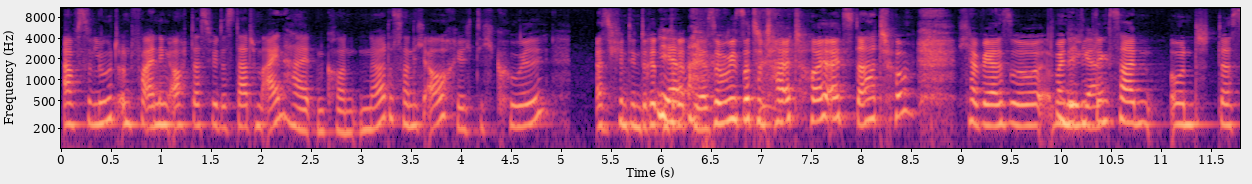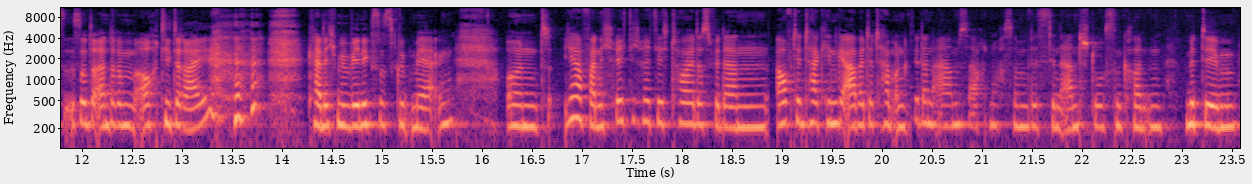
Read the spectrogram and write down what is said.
Absolut und vor allen Dingen auch, dass wir das Datum einhalten konnten. Ne? Das fand ich auch richtig cool. Also ich finde den dritten Ja. dritten ja sowieso total toll als Datum. Ich habe ja so meine Mega. Lieblingszahlen und das ist unter anderem auch die drei. Kann ich mir wenigstens gut merken. Und ja, fand ich richtig, richtig toll, dass wir dann auf den Tag hingearbeitet haben und wir dann abends auch noch so ein bisschen anstoßen konnten mit dem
